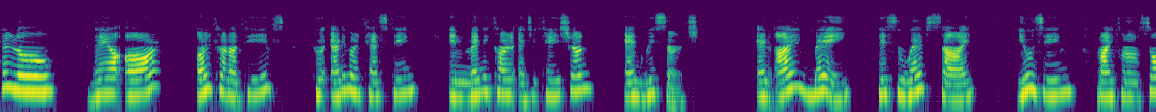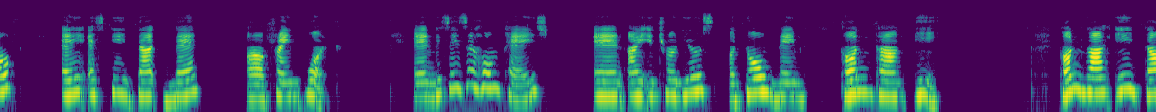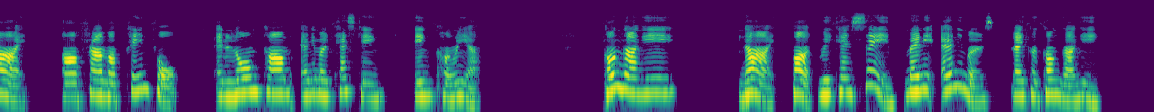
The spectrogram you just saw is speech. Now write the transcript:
Hello, there are alternatives to animal testing in medical education and research. And I made this website using Microsoft ASP.NET uh, framework. And this is a home page, and I introduced a dog named Kongang-yi. Kongang-yi died uh, from a painful and long-term animal testing in Korea. Kongang-yi died, but we can save many animals like Kongang-yi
